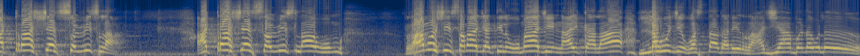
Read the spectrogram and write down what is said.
अठराशे सव्वीसला अठराशे सव्वीसला उम रामोशी समाजातील उमाजी नायकाला लहुजी वस्ताद आणि राजा बनवलं.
